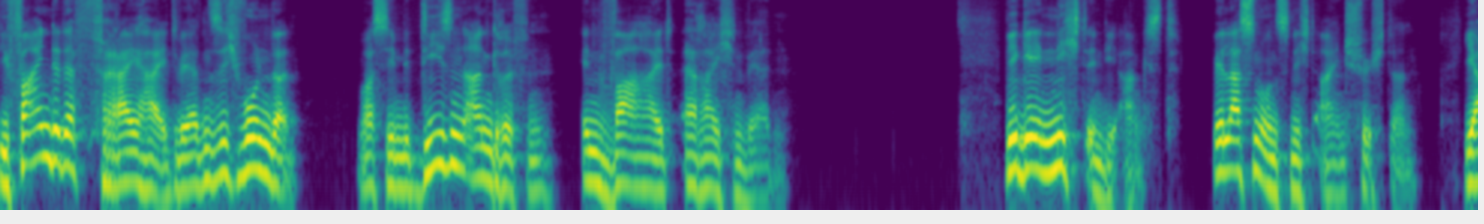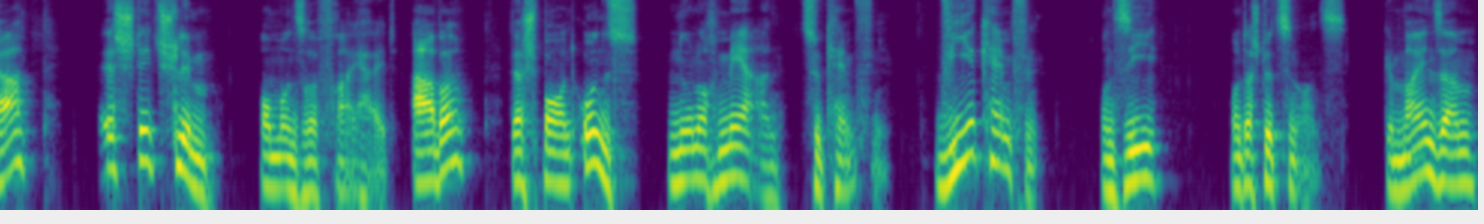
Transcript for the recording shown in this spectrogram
Die Feinde der Freiheit werden sich wundern, was sie mit diesen Angriffen in Wahrheit erreichen werden. Wir gehen nicht in die Angst. Wir lassen uns nicht einschüchtern. Ja, es steht schlimm um unsere Freiheit, aber das spornt uns nur noch mehr an zu kämpfen. Wir kämpfen und Sie unterstützen uns. Gemeinsam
